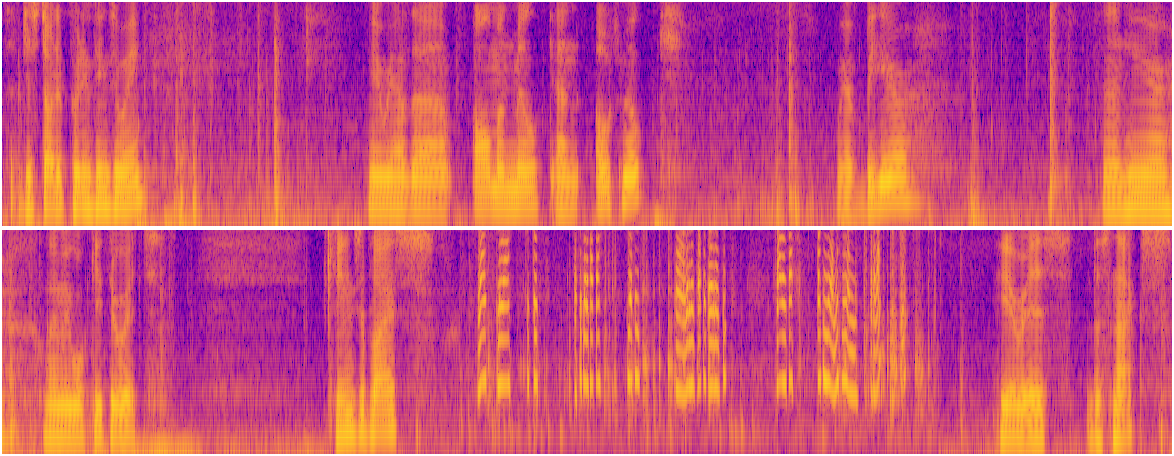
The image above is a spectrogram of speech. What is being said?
So I just started putting things away. Here we have the almond milk and oat milk. We have beer. And here, let me walk you through it. Cleaning supplies. Here is the snacks.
